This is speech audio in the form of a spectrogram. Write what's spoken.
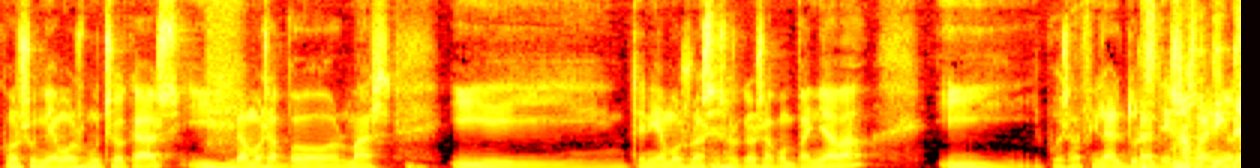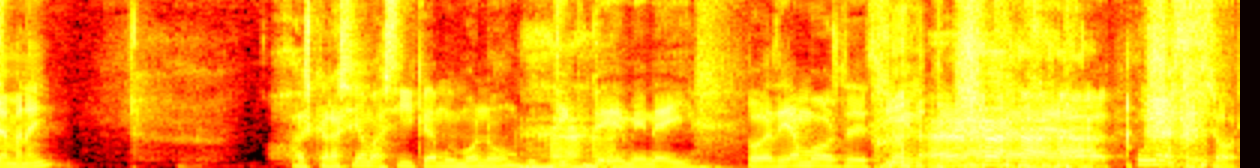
consumíamos mucho cash y íbamos a por más. Y teníamos un asesor que nos acompañaba y pues al final durante ¿Una esos boutique años... de M&A? Es que ahora se llama así, queda muy mono, boutique de M&A. Podríamos decir que era, eh, un asesor.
